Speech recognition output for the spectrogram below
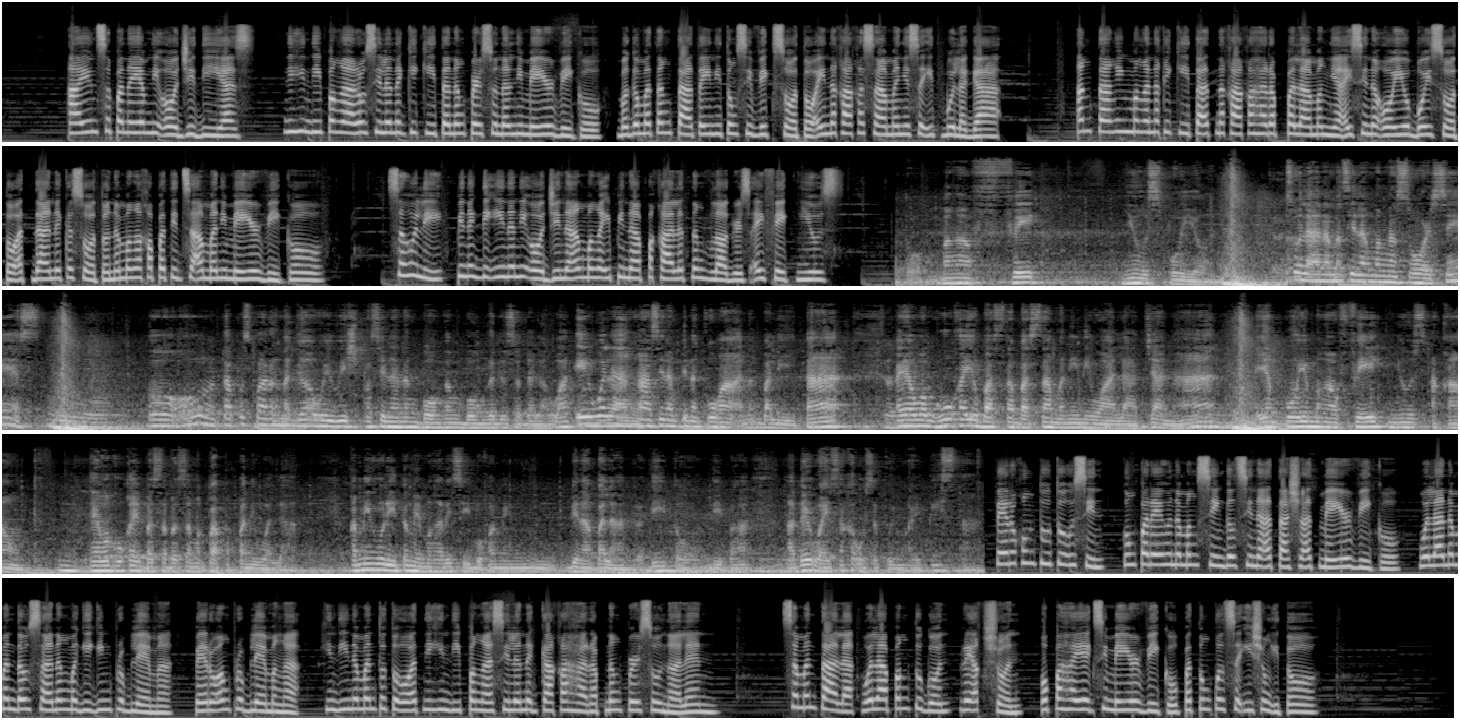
Ayon sa panayam ni OG Diaz, ni hindi pa nga raw sila nagkikita ng personal ni Mayor Vico, bagamat ang tatay nitong si Vic Soto ay nakakasama niya sa Itbulaga. Ang tanging mga nakikita at nakakaharap pa lamang niya ay sina Oyo Boy Soto at Danica Soto na mga kapatid sa ama ni Mayor Vico. Sa huli, pinagdiinan ni OG na ang mga ipinapakalat ng vloggers ay fake news. to. Mga fake news po yun. So, wala naman silang mga sources. Oo, tapos parang nag-wish pa sila ng bonggang-bongga doon sa dalawa. Eh, wala nga silang pinagkuhaan ng balita. Kaya wag ho kayo basta-basta maniniwala dyan, ha? Ayan po yung mga fake news account. Kaya wag ho kayo basta-basta magpapapaniwala. Kami ho rito may mga resibo kaming binabalandra dito, di ba? Otherwise, nakausap po yung artista. Pero kung tutuusin, kung pareho namang single sina Atasha at Mayor Vico, wala naman daw sanang magiging problema. Pero ang problema nga, hindi naman totoo at ni hindi pa nga sila nagkakaharap ng personalan. Samantala, wala pang tugon, reaksyon, o pahayag si Mayor Vico patungkol sa isyong ito.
